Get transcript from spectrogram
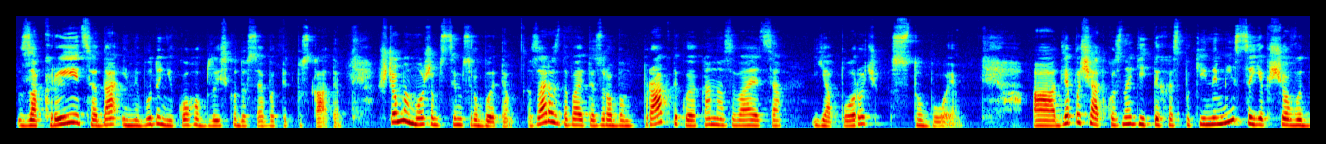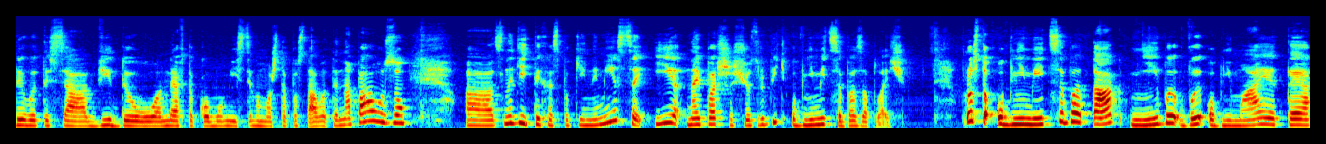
закриється да, і не буде нікого близько до себе підпускати. Що ми можемо з цим зробити? Зараз давайте зробимо практику, яка називається Я поруч з тобою. Для початку знайдіть тихе спокійне місце. Якщо ви дивитеся відео не в такому місці, ви можете поставити на паузу. Знайдіть тихе спокійне місце і найперше, що зробіть, обніміть себе за плечі. Просто обніміть себе так, ніби ви обнімаєте,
